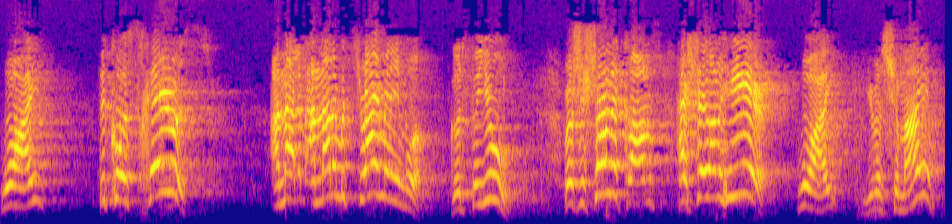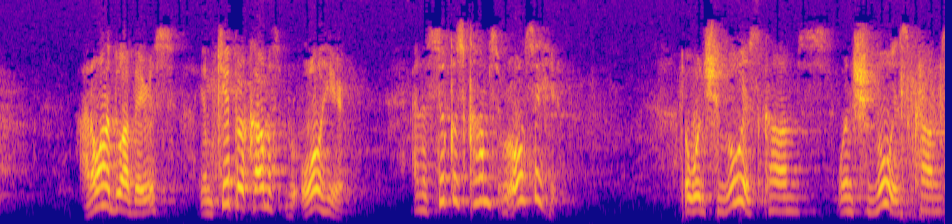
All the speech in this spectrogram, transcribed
Why? Because Cherus. I'm not, I'm not in Mitzrayim anymore. Good for you. Rosh Hashanah comes, Hashem, I'm here. Why? You're a Shemayim. I don't want to do Averis. Yom Kippur comes, we're all here. And the Sukkot comes, we're also here. But when Shavuos comes, when Shavuos comes,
